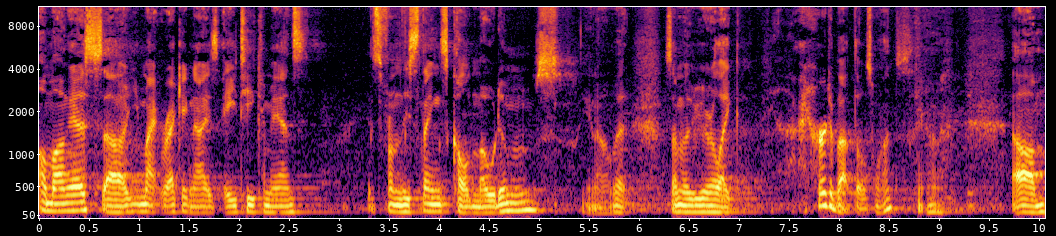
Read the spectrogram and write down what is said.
among us, uh, you might recognize AT commands. It's from these things called modems, you know, but some of you are like, I heard about those once. You know. um,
